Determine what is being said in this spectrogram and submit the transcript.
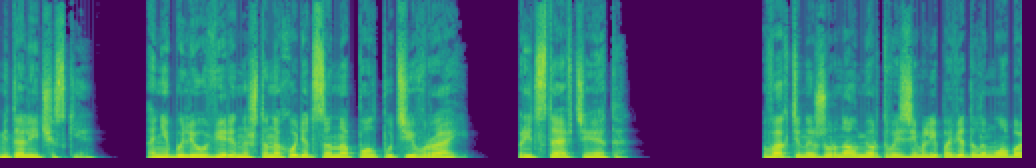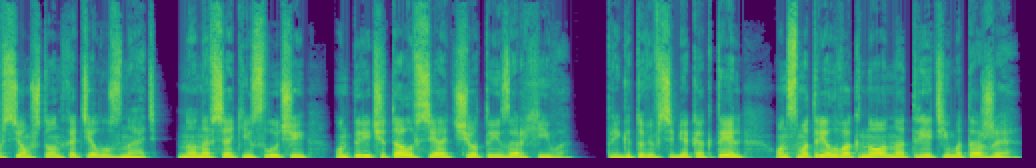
металлические. Они были уверены, что находятся на полпути в рай. Представьте это. Вахтенный журнал «Мертвой земли» поведал ему обо всем, что он хотел узнать, но на всякий случай он перечитал все отчеты из архива. Приготовив себе коктейль, он смотрел в окно на третьем этаже.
